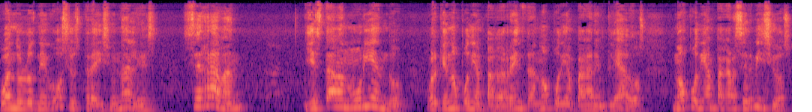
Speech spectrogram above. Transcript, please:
cuando los negocios tradicionales cerraban y estaban muriendo porque no podían pagar renta, no podían pagar empleados, no podían pagar servicios,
